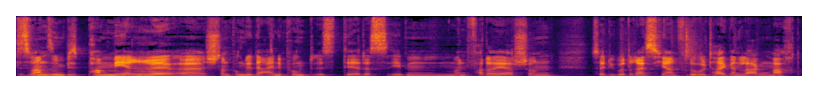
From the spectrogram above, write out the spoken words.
Das waren so ein paar mehrere äh, Standpunkte. Der eine Punkt ist der, dass eben mein Vater ja schon seit über 30 Jahren Photovoltaikanlagen macht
